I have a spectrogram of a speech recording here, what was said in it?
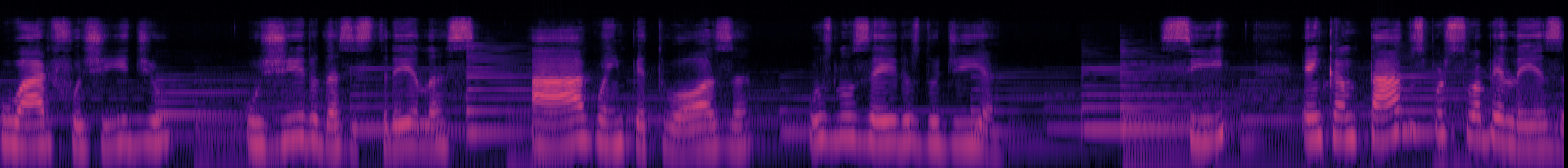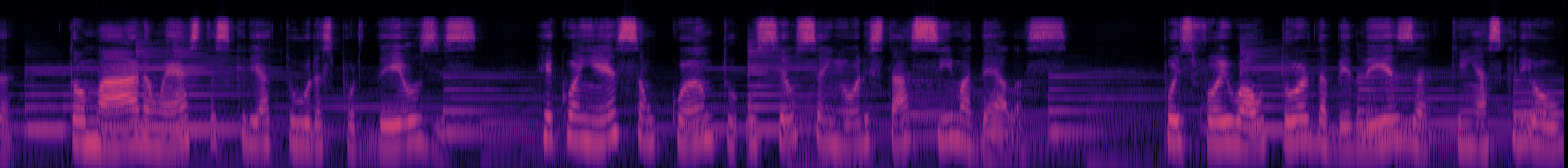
o ar fugídio, o giro das estrelas, a água impetuosa, os luzeiros do dia. Se, encantados por sua beleza, tomaram estas criaturas por deuses, reconheçam quanto o seu Senhor está acima delas, pois foi o autor da beleza quem as criou.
